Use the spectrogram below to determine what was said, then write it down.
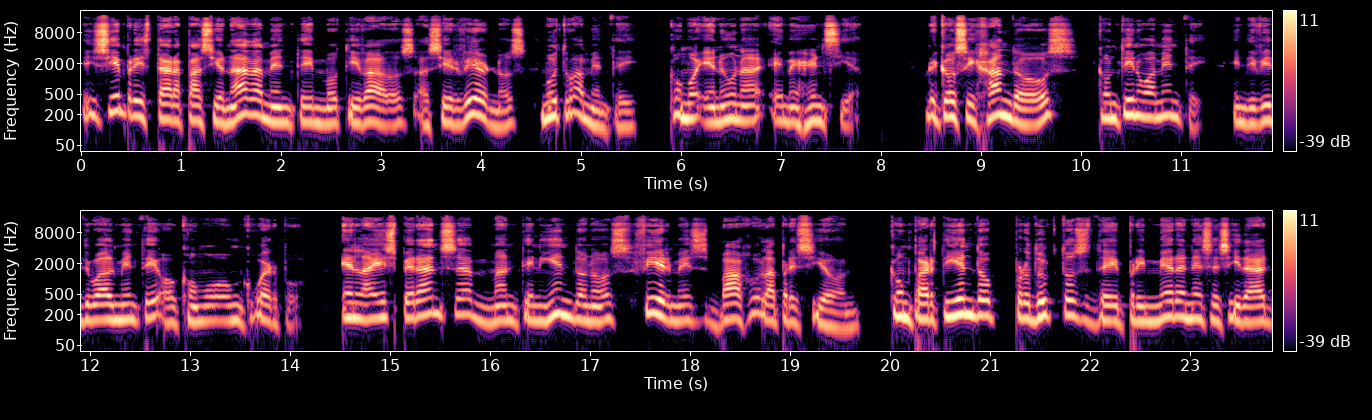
y siempre estar apasionadamente motivados a servirnos mutuamente como en una emergencia, regocijándoos continuamente, individualmente o como un cuerpo, en la esperanza manteniéndonos firmes bajo la presión, compartiendo productos de primera necesidad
